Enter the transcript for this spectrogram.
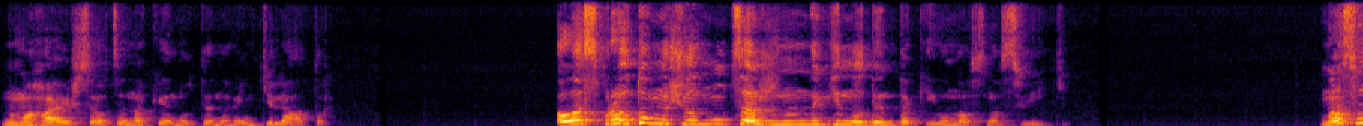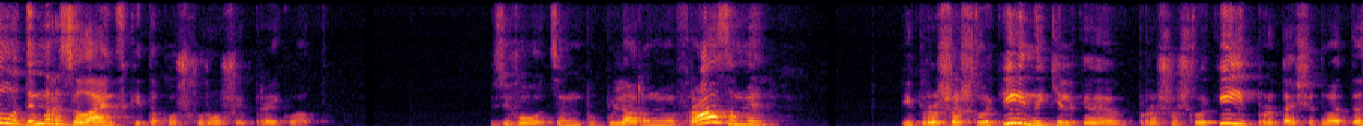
намагаєшся оце накинути на вентилятор. Але справа в тому, що ну, це ж не він один такий у нас на світі. У нас Володимир Зеленський також хороший приклад. З його цими популярними фразами. І про шашлики, і не тільки про шашлики, і про те, що давайте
